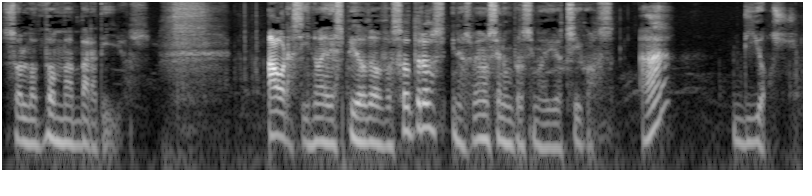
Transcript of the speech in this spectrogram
Son los dos más baratillos. Ahora sí, no me despido de todos vosotros y nos vemos en un próximo vídeo, chicos. Adiós.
